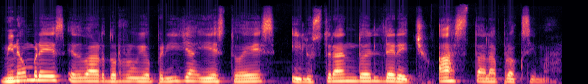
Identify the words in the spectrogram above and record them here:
Mi nombre es Eduardo Rubio Perilla y esto es Ilustrando el Derecho. Hasta la próxima.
